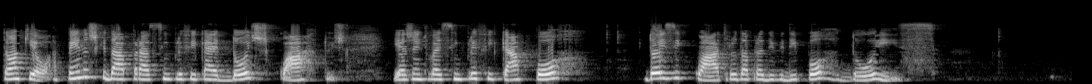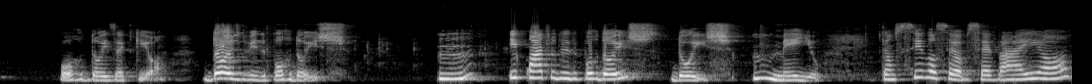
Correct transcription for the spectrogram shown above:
Então, aqui, ó, apenas que dá para simplificar é 2 quartos. E a gente vai simplificar por 2 e 4, dá para dividir por 2. Por 2 aqui, ó. 2 dividido por 2, 1. E 4 dividido por 2, 2. 1 meio. Então, se você observar aí, ó,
